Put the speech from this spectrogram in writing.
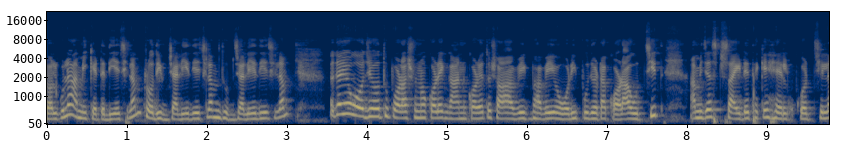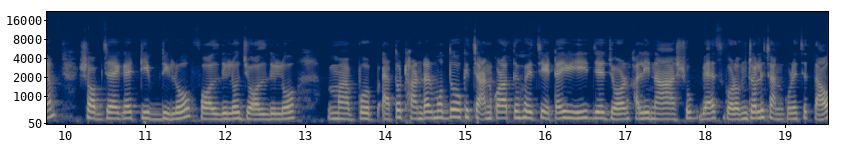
টলগুলো আমি কেটে দিয়েছিলাম, প্রদীপ জ্বালিয়ে দিয়েছিলাম, ধূপ জ্বালিয়ে দিয়েছিলাম। তো যাই হোক, ও যেহেতু পড়াশুনো করে, গান করে, তো স্বাভাবিকভাবেই ওরই পুজোটা করা উচিত। আমি জাস্ট সাইডে থেকে হেল্প করছিলাম। সব জায়গায় টিপ দিল, ফল দিল, জল দিল এত ঠান্ডার মধ্যে ওকে চান করাতে হয়েছে, এটাই যে জ্বর খালি না আসুক, ব্যাস, গরম জলে চান করেছে তাও।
